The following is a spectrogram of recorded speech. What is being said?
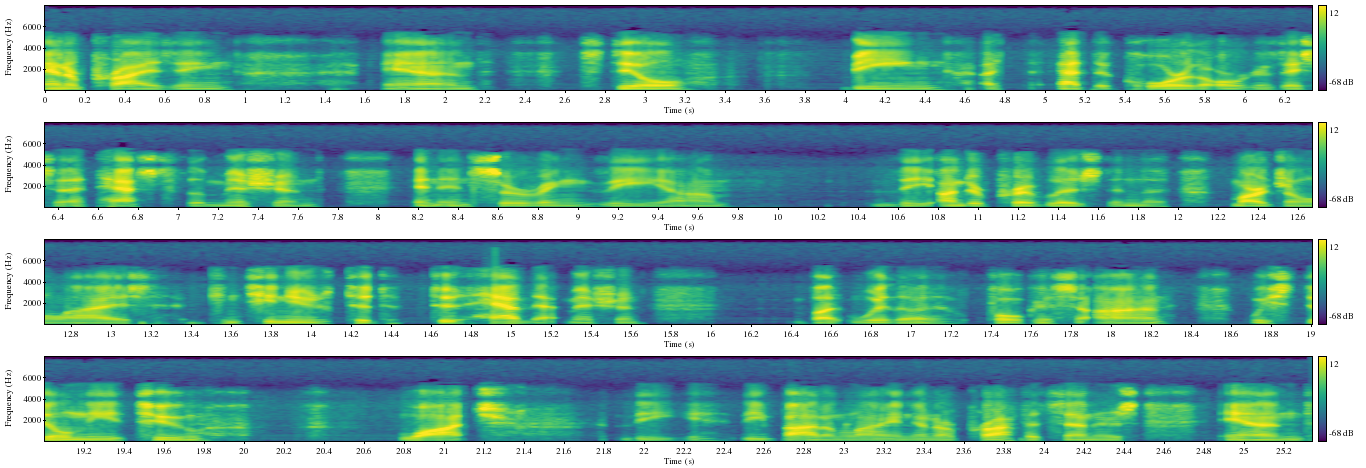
enterprising and still being at the core of the organization, attached to the mission, and in serving the um, the underprivileged and the marginalized continue to to have that mission, but with a focus on we still need to watch the the bottom line and our profit centers and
